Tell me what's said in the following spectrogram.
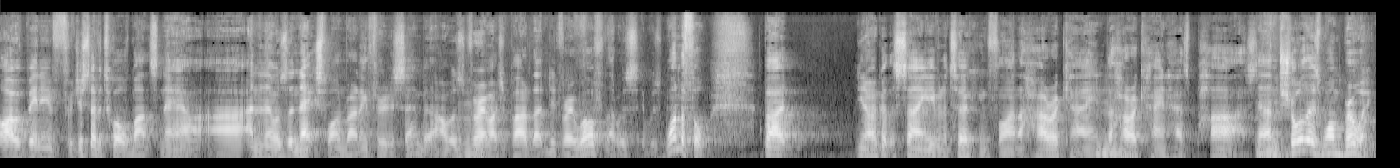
I've been in for just over 12 months now, uh, and then there was the next one running through December. I was mm. very much a part of that and did very well from that. It was it was wonderful, but you know, I've got the saying, even a turkey can fly in a hurricane. Mm. The hurricane has passed. Now, mm. I'm sure there's one brewing.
